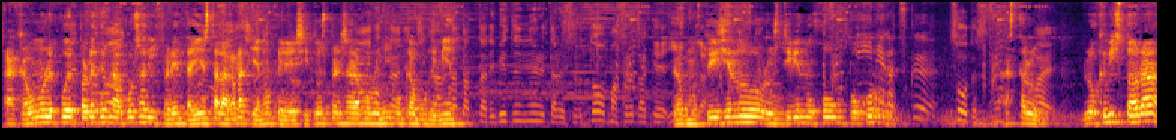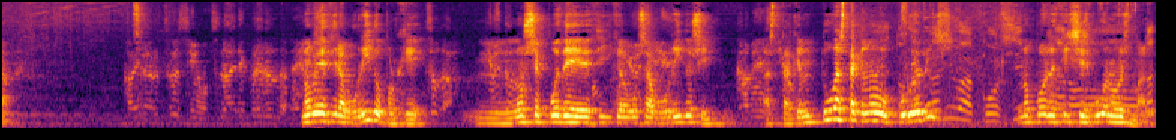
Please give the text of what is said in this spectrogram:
A cada uno le puede parecer una cosa diferente, ahí está la gracia, ¿no? Que si todos pensáramos lo mismo, qué aburrimiento. Pero como estoy diciendo, lo estoy viendo un juego un poco... 手がつくそうですね。 Hasta lo, はい。 lo que he visto ahora... no voy a decir aburrido porque mm, no se puede decir que algo es aburrido si hasta que tú hasta que no lo pruebes no puedes decir si es bueno o es malo.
